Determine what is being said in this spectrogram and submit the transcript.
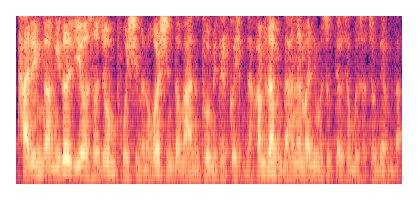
다른 강의를 이어서 좀 보시면 훨씬 더 많은 도움이 될 것입니다. 감사합니다. 하늘맞이 무속대고 성부사 청대합니다.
